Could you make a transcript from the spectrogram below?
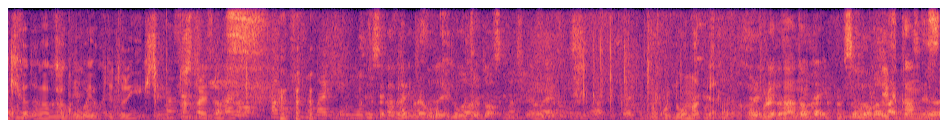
き方がかっこよくて取りに来ちゃいましたありがとうございます先生これぐらい大きいのがあるんですけどなんかどうなってるのこれがあの F 缶です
